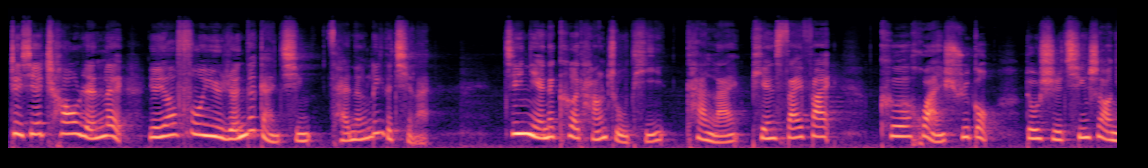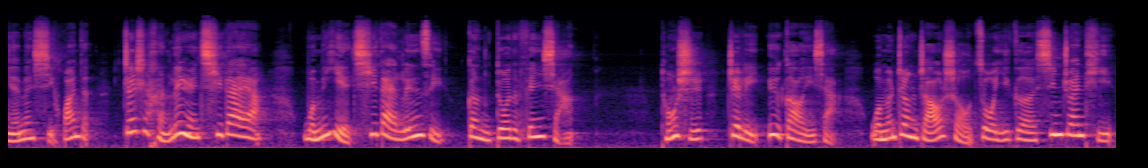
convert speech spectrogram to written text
这些超人类也要赋予人的感情，才能立得起来。今年的课堂主题看来偏 sci-fi，科幻虚构。 都是青少年们喜欢的，真是很令人期待呀！我们也期待 Lindsay 更多的分享。同时，这里预告一下，我们正着手做一个新专题，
